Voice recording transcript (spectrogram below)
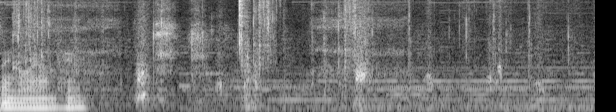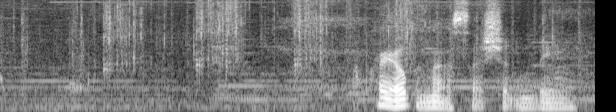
Magical glistening around here. I open this, that shouldn't be.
